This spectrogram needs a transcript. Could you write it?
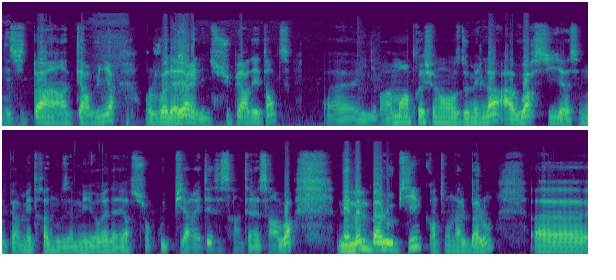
n'hésite pas à intervenir. On le voit d'ailleurs, il a une super détente. Euh, il est vraiment impressionnant dans ce domaine-là. À voir si euh, ça nous permettra de nous améliorer d'ailleurs sur coup de pied arrêté, ça serait intéressant à voir. Mais même balle au pied, quand on a le ballon, euh,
